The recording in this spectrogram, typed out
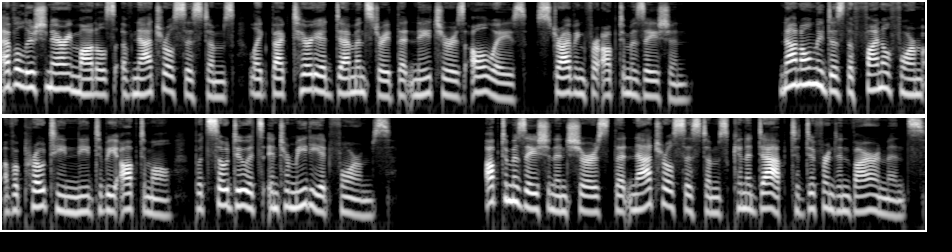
Evolutionary models of natural systems, like bacteria, demonstrate that nature is always striving for optimization. Not only does the final form of a protein need to be optimal, but so do its intermediate forms. Optimization ensures that natural systems can adapt to different environments.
